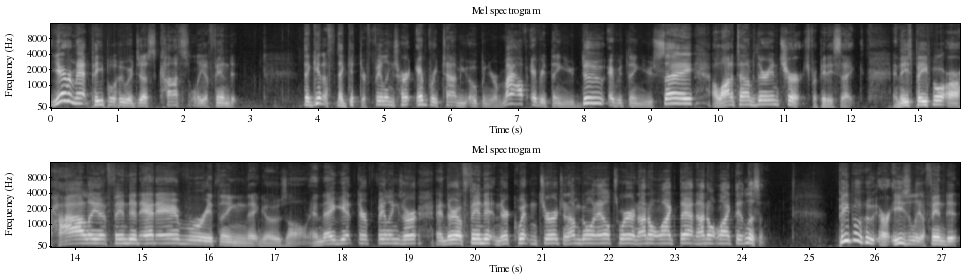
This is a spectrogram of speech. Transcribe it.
You ever met people who are just constantly offended? They get, a, they get their feelings hurt every time you open your mouth, everything you do, everything you say. A lot of times they're in church, for pity's sake. And these people are highly offended at everything that goes on. And they get their feelings hurt and they're offended and they're quitting church and I'm going elsewhere and I don't like that and I don't like this. Listen, people who are easily offended,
